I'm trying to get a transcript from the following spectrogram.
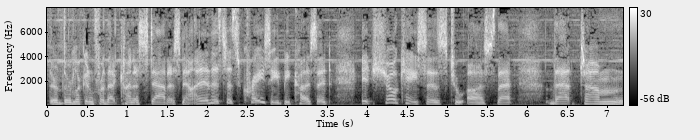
they're they're looking for that kind of status now. And it's just crazy because it it showcases to us that that um,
